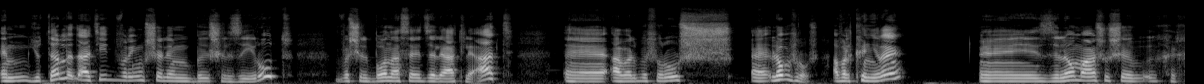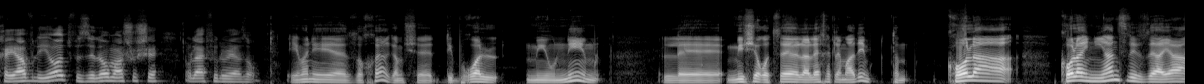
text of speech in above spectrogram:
הם יותר לדעתי דברים של, של זהירות ושל בוא נעשה את זה לאט לאט, אה, אבל בפירוש, אה, לא בפירוש, אבל כנראה אה, זה לא משהו שחייב להיות וזה לא משהו שאולי אפילו יעזור. אם אני אה, זוכר גם שדיברו על מיונים למי שרוצה ללכת למאדים, כל, ה, כל העניין סביב זה היה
